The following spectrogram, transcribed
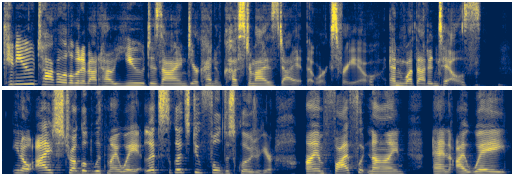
Can you talk a little bit about how you designed your kind of customized diet that works for you and what that entails? You know, I struggled with my weight. Let's let's do full disclosure here. I am five foot nine and I weigh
